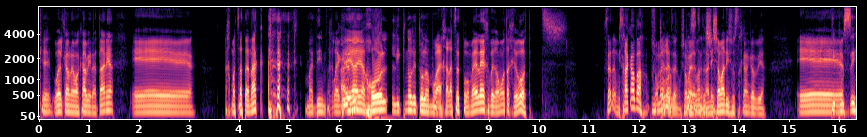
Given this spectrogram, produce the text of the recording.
כן. וולקאם למכבי נתניה. אה, החמצת ענק, מדהים. צריך להגיד את היה זה. יכול לקנות את עולמו. וואי, יכל לצאת פה מלך ברמות אחרות. בסדר, משחק הבא, הוא שומר את זה, הוא שומר את זה. אני שמעתי שהוא שחקן גביע. אה, טיפוסי.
